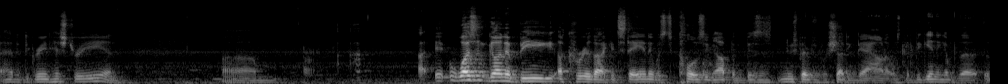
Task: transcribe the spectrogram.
I had a degree in history, and um, it wasn't going to be a career that I could stay in. It was closing up, and business newspapers were shutting down. It was the beginning of the, the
